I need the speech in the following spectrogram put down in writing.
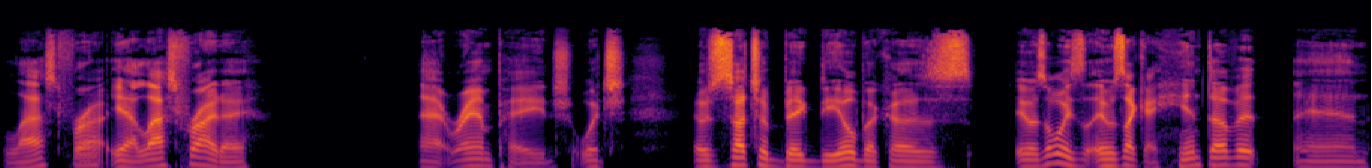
last Friday. Yeah, last Friday at Rampage, which it was such a big deal because it was always it was like a hint of it and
